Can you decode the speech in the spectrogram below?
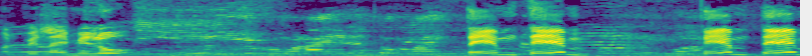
มันเป็นอะไรไม่รู้ เต็มเต็มเต็มเต็ม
